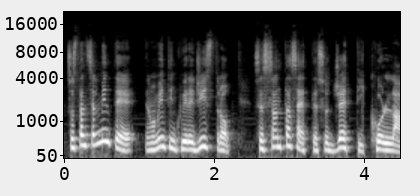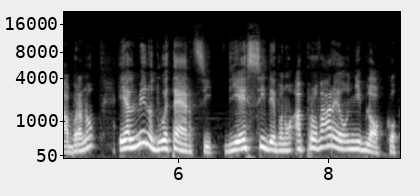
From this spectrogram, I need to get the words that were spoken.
Sostanzialmente, nel momento in cui registro, 67 soggetti collaborano e almeno due terzi di essi devono approvare ogni blocco,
